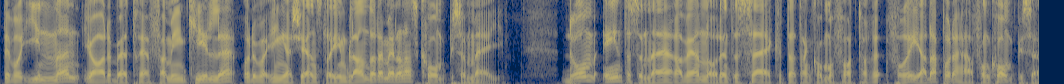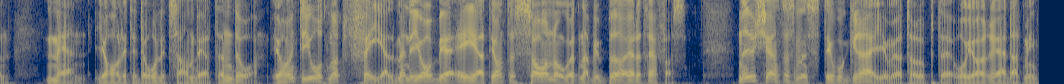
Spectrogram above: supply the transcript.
Det var innan jag hade börjat träffa min kille och det var inga känslor inblandade mellan hans kompis och mig. De är inte så nära vänner och det är inte säkert att han kommer få, ta, få reda på det här från kompisen. Men jag har lite dåligt samvete ändå. Jag har inte gjort något fel men det jobbiga är att jag inte sa något när vi började träffas. Nu känns det som en stor grej om jag tar upp det och jag är rädd att min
